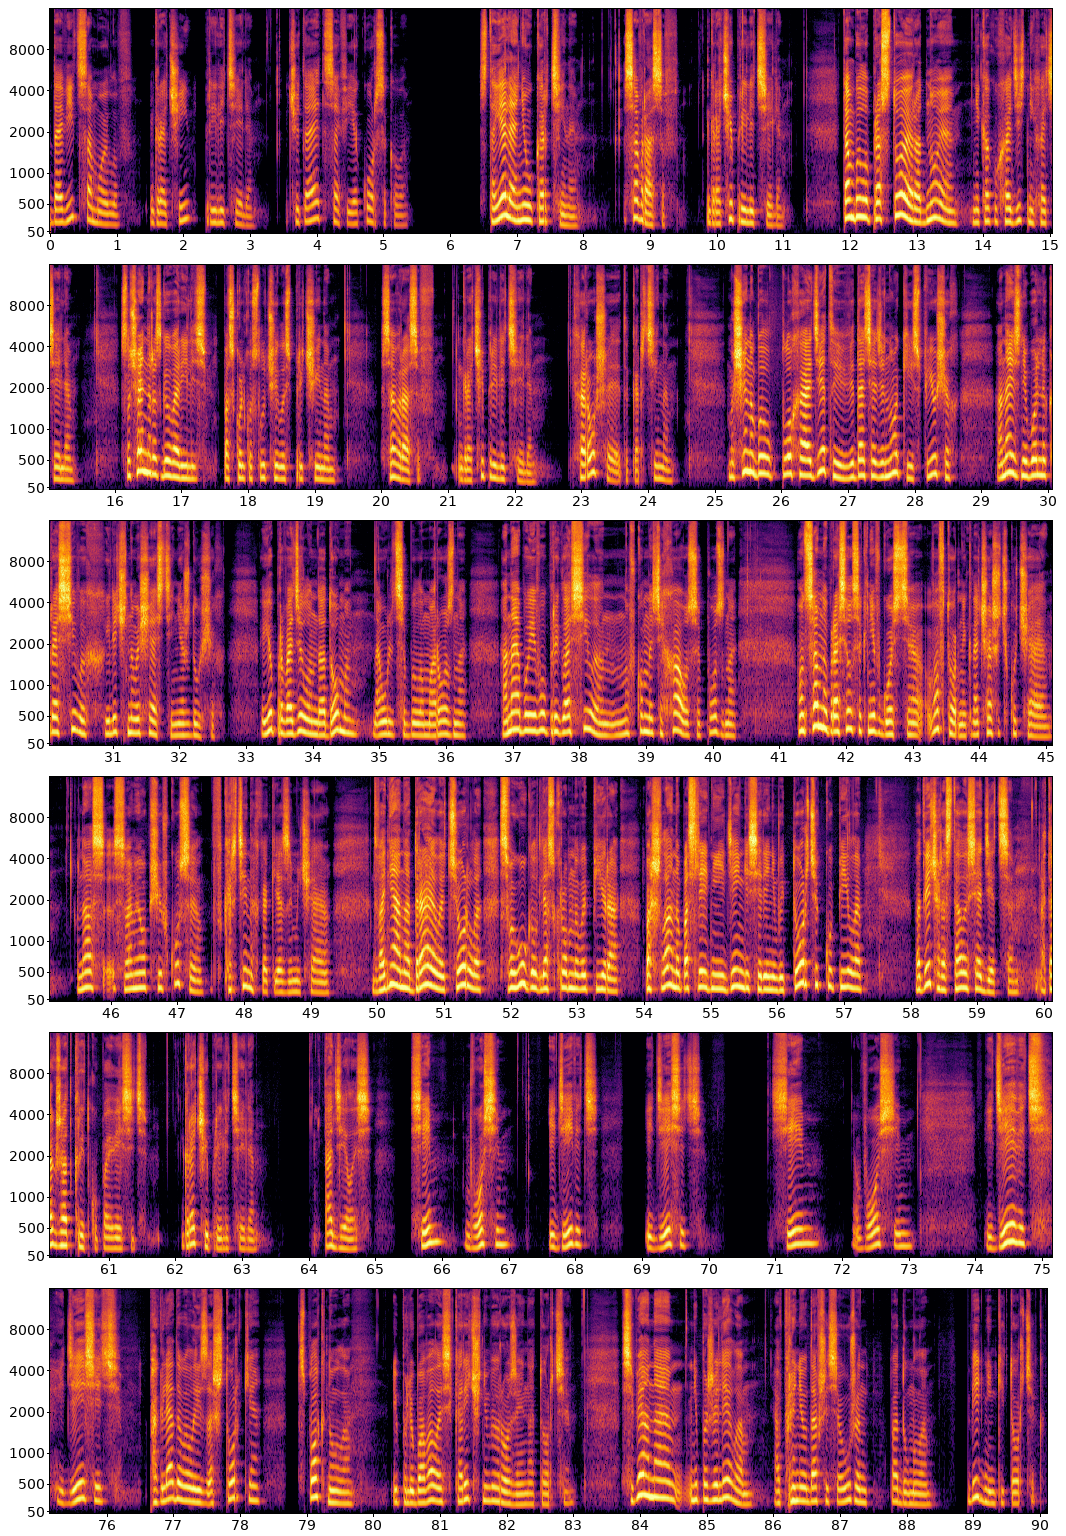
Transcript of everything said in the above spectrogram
Давид Самойлов. Грачи прилетели. Читает София Корсакова. Стояли они у картины. Саврасов. Грачи прилетели. Там было простое, родное, никак уходить не хотели. Случайно разговорились, поскольку случилась причина. Саврасов. Грачи прилетели. Хорошая эта картина. Мужчина был плохо одет и, видать, одинокий, из пьющих. Она из небольно красивых и личного счастья не ждущих. Ее проводил он до дома, на улице было морозно. Она бы его пригласила, но в комнате хаос и поздно. Он сам напросился к ней в гости во вторник на чашечку чая. У нас с вами общие вкусы в картинах, как я замечаю. Два дня она драила, терла свой угол для скромного пира. Пошла на последние деньги, сиреневый тортик купила. Под вечер осталось одеться, а также открытку повесить. Грачи прилетели. Оделась. Семь, восемь и девять, и десять, семь, восемь, и девять, и десять. Поглядывала из-за шторки, сплакнула и полюбовалась коричневой розой на торте. Себя она не пожалела, а про неудавшийся ужин подумала. Бедненький тортик.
